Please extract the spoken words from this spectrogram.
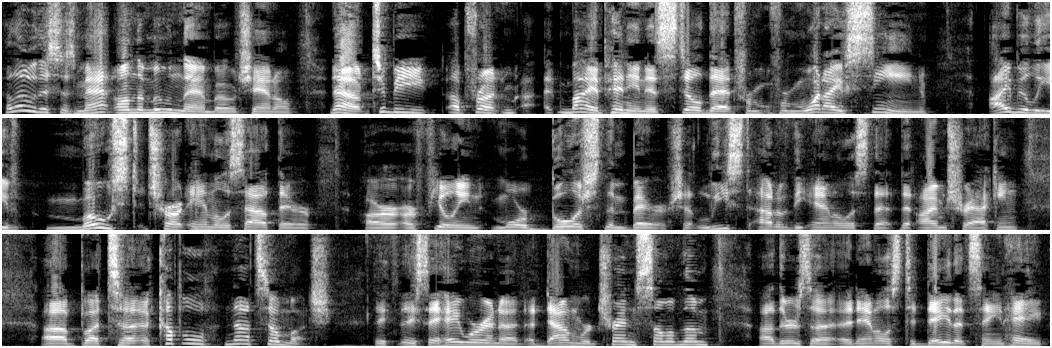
Hello, this is Matt on the Moon Lambo channel. Now, to be upfront, my opinion is still that from from what I've seen, I believe most chart analysts out there are, are feeling more bullish than bearish, at least out of the analysts that, that I'm tracking. Uh, but uh, a couple, not so much. They, they say, hey, we're in a, a downward trend, some of them. Uh, there's a, an analyst today that's saying, hey,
